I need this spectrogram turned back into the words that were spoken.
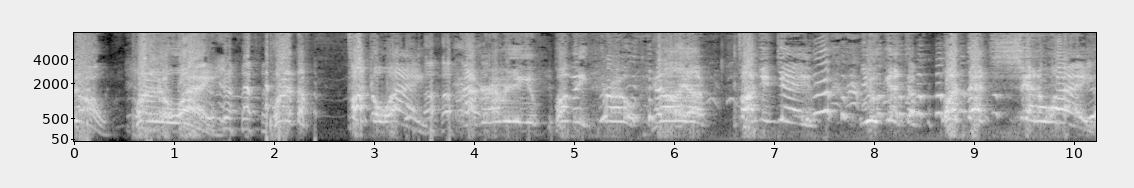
No! Put it away! Put it the fuck away! After everything you put me through in all the other fucking games, you get to put that shit away!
